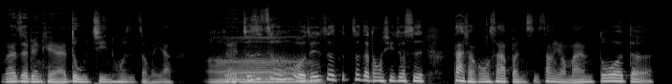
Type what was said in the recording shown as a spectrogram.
我在这边可以来镀金或者怎么样。对，就是这个，我觉得这个这个东西就是大小公司它本质上有蛮多的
